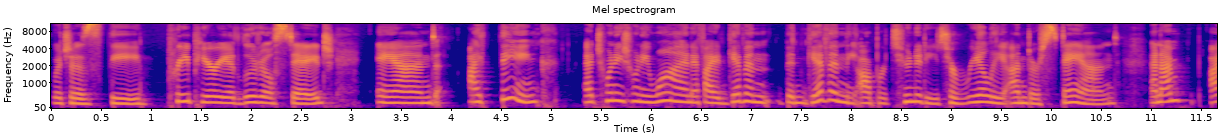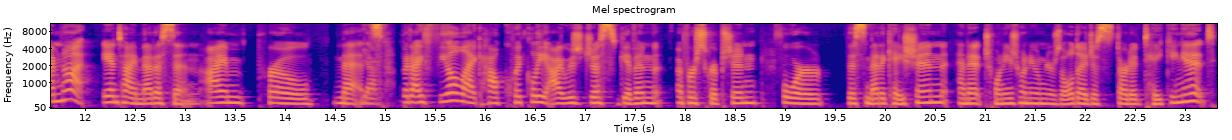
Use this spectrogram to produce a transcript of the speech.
which is the pre-period luteal stage. And I think at 2021 if i had given been given the opportunity to really understand and i'm i'm not anti-medicine i'm pro meds Yeah. but i feel like how quickly i was just given a prescription for this medication and at 20 21 years old i just started taking it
